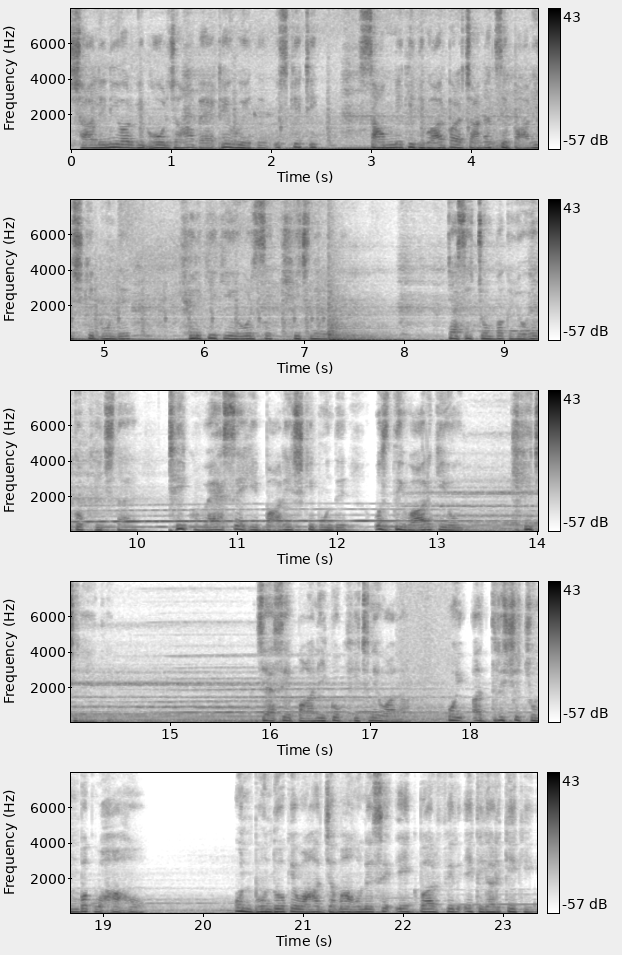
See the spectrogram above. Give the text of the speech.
शालिनी और विभोर जहाँ बैठे हुए थे, उसके ठीक सामने की दीवार पर अचानक से बारिश की बूंदें खिड़की की ओर से खींचने लगी। जैसे चुंबक लोहे को खींचता है, ठीक वैसे ही बारिश की बूंदें उस दीवार की ओर खींच रही थी। जैसे पानी को खींचने वाला कोई अदृश्य चुंबक वहाँ हो। उन बूंदों के वहाँ जमा होने से एक बार फिर एक लड़की की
